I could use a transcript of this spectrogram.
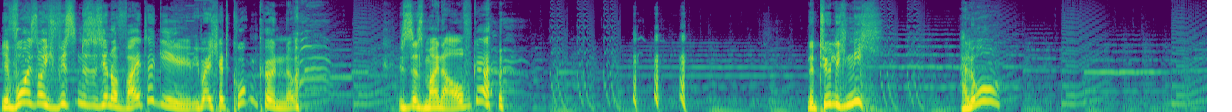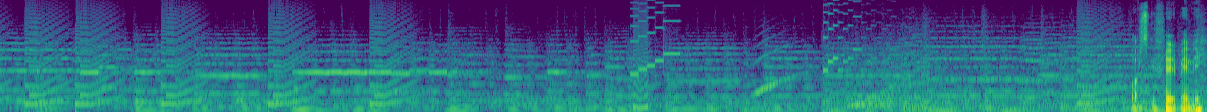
Ja, woher soll ich wissen, dass es hier noch weitergeht? Ich meine, ich hätte gucken können, aber... ist das meine Aufgabe? Natürlich nicht. Hallo? Das gefällt mir nicht.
